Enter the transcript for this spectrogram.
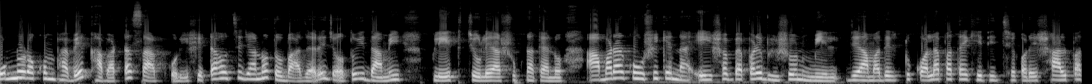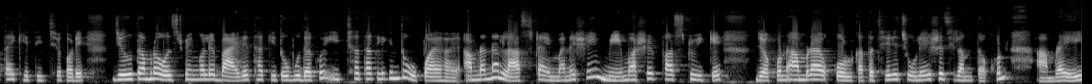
অন্যরকমভাবে খাবারটা সার্ভ করি। সেটা হচ্ছে, জানো তো, বাজারে যতই দামি প্লেট চলে আসুক না কেন, আমার আর কৌশিকের না এই সব ব্যাপারে ভীষণ মিল যে আমাদের একটু কলা পাতায় খেতে ইচ্ছে করে, শাল পাতায় খেতে ইচ্ছে করে। যেহেতু আমরা ওয়েস্ট বেঙ্গলের বাইরে থাকি, তবু দেখো, ইচ্ছা থাকলে কিন্তু উপায় হয়। আমরা না লাস্ট টাইম মানে সেই মে মাসের ফার্স্ট উইকে যখন আমরা কলকাতা ছেড়ে চলে এসেছিলাম, তখন আমরা এই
